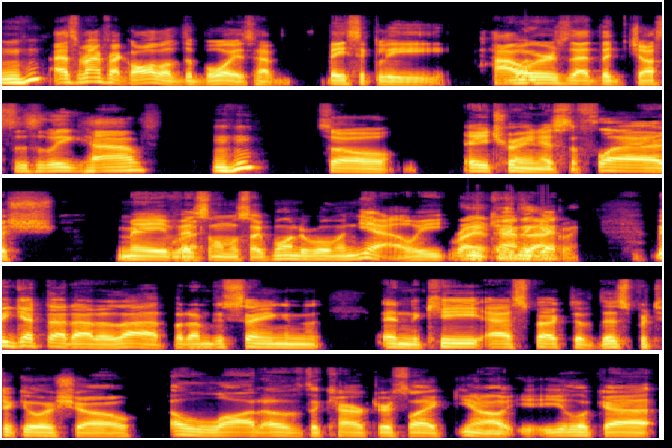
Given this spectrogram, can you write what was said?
Mm-hmm. As a matter of fact, all of the boys have basically powers that the Justice League have. Mm-hmm. So A Train is the Flash. Maeve Right. is almost like Wonder Woman. Yeah, we, we kind of exactly. get we get that out of that. But I'm just saying, in the, in the key aspect of this particular show, a lot of the characters, like you know, y- you look at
